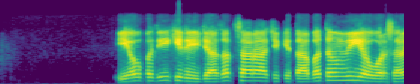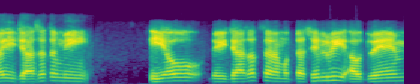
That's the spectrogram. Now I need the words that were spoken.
یو پدی کې د اجازت سره چې کتابت هم وي او ورسره اجازت هم وي یو د اجازت سره متصل وي او دویم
